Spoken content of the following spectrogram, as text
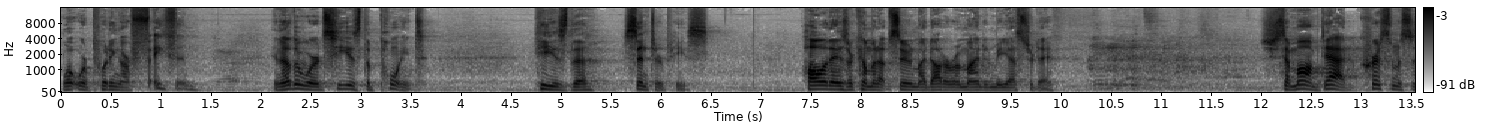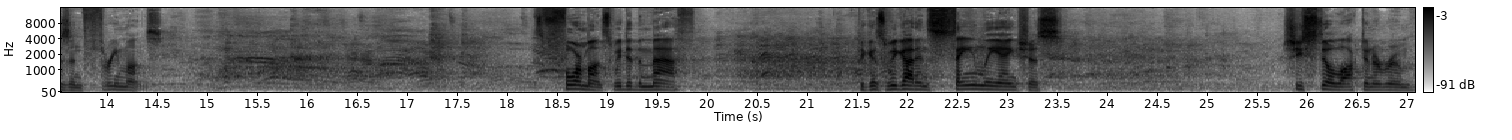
what we're putting our faith in. In other words, He is the point, He is the centerpiece. Holidays are coming up soon. My daughter reminded me yesterday. She said, Mom, Dad, Christmas is in three months. It's four months. We did the math because we got insanely anxious. She's still locked in her room.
